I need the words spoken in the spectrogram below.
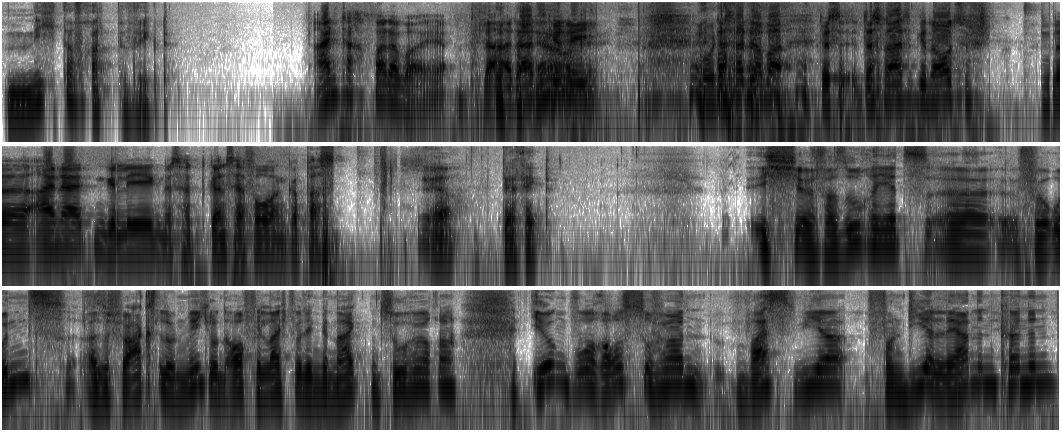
nicht das Rad bewegt? Ein Tag war dabei, ja. Da, da hat es ja, geregnet. Und das hat aber, das, das war genau zwischen äh, Einheiten gelegen, das hat ganz hervorragend gepasst. Ja, perfekt ich äh, versuche jetzt äh, für uns, also für Axel und mich und auch vielleicht für den geneigten Zuhörer, irgendwo rauszuhören, was wir von dir lernen können,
